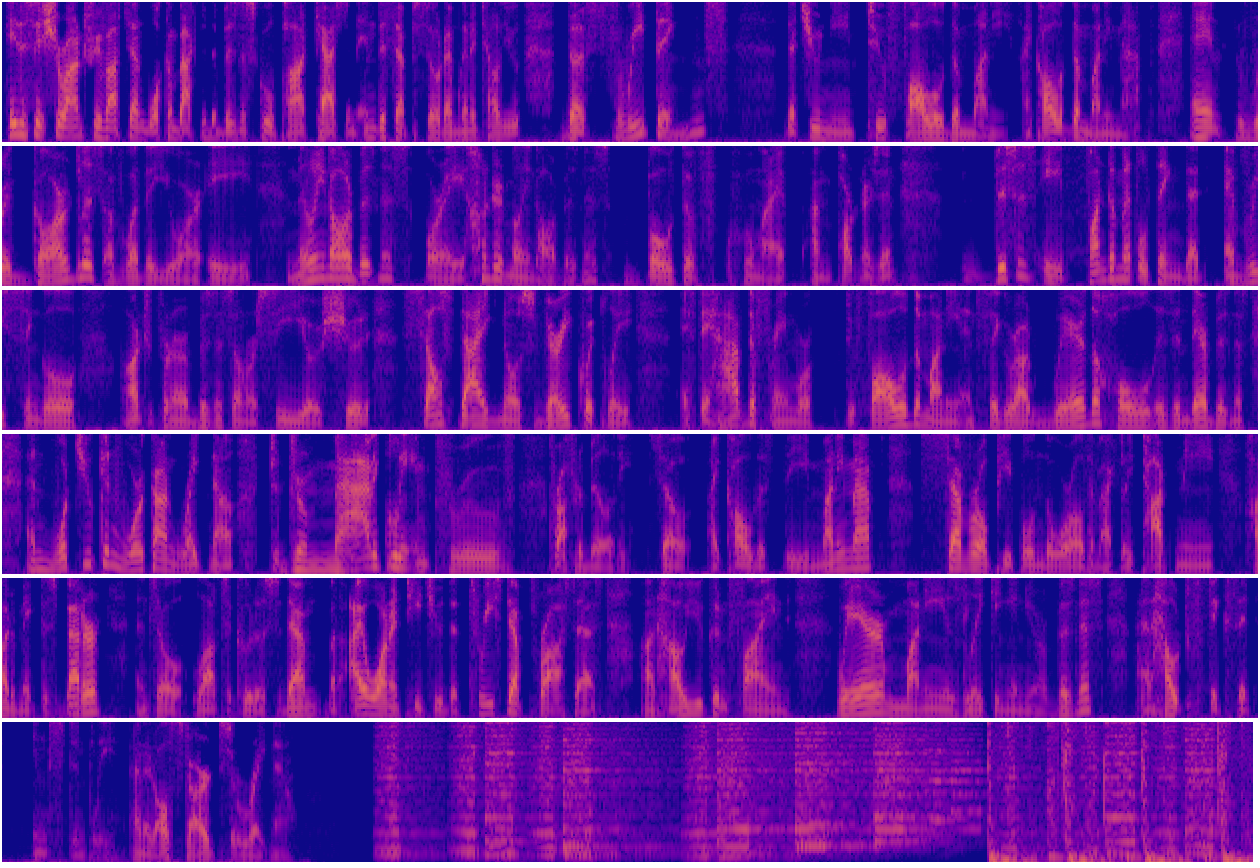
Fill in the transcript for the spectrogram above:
Hey, this is Sharran Srivatsaa, and welcome back to the Business School podcast. And in this episode, I'm going to tell you the three things that you need to follow the money. I call it the money map. And regardless of whether you are a million dollar business or a hundred million dollar business, both of whom I, I'm partners in, this is a fundamental thing that every single entrepreneur, business owner, CEO should self diagnose very quickly if they have the framework to follow the money and figure out where the hole is in their business and what you can work on right now to dramatically improve profitability. So I call this the money map. Several people in the world have actually taught me how to make this better. And so lots of kudos to them. But I want to teach you the three step process on how you can find where money is leaking in your business and how to fix it instantly. And it all starts right now.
